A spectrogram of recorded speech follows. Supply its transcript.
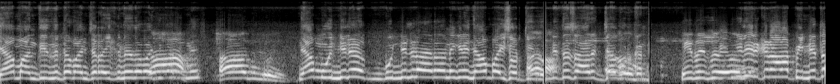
ഞാൻ മന്തി നിന്നിട്ട് പഞ്ചർ അയക്കണെന്ന്. ഞാൻ മുന്നിൽ മുന്നിലാണെങ്കിൽ ഞാൻ പൈസ കൊടുത്തു. പിന്നത്തെ സാറ് ഇജ്ജാ കൊടുക്കണ്ട? പിന്നിലിരിക്കണ പിന്നത്തെ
